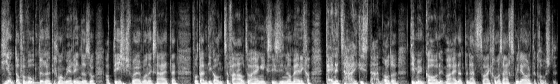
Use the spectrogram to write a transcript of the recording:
hier und da verwundert. Ich mag mich erinnern, so an Tischgespräche, wo er gesagt hat, wo dann die ganzen Fälle so hängig sind in Amerika, denen zeige ich es dann, oder? Die müssen gar nicht meinen, und dann hat es 2,6 Milliarden gekostet.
